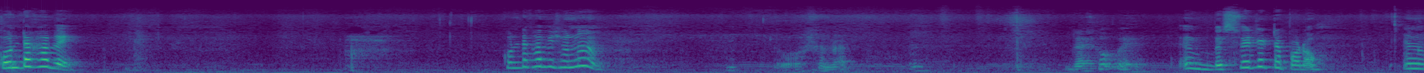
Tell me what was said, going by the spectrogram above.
কোনটা খাবে? কোনটা খাবে শোনা ব্রাশ করবে সোয়েটারটা এনো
